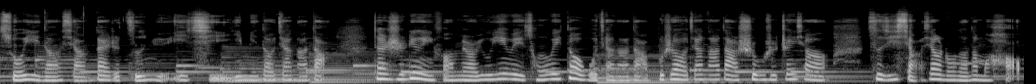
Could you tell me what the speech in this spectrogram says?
所以呢，想带着子女一起移民到加拿大。但是另一方面，又因为从未到过加拿大，不知道加拿大是不是真像自己想象中的那么好。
